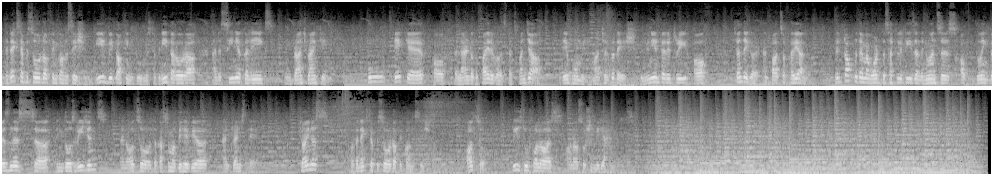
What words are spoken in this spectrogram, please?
In the next episode of In Conversation, we'll be talking to Mr. Vineet Arora and his senior colleagues in branch banking who take care of the land of the five rivers that's Punjab, Devbhumi, Himachal Pradesh, the Union Territory of Chandigarh, and parts of Haryana. We'll talk to them about the subtleties and the nuances of doing business uh, in those regions and also the customer behavior and trends there. Join us for the next episode of In Conversation. Also, please do follow us on our social media handles.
